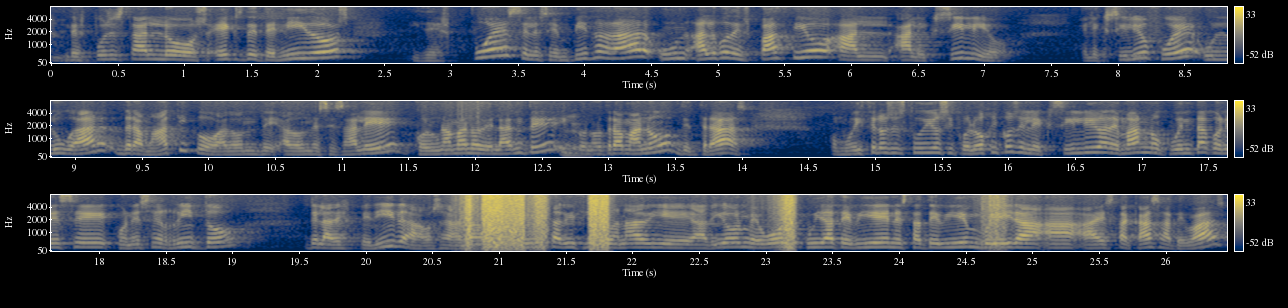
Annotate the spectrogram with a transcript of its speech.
después están los ex detenidos y después se les empieza a dar un, algo de espacio al exilio. El exilio fue un lugar dramático, a donde, a donde se sale con una mano delante y con otra mano detrás. Como dicen los estudios psicológicos, el exilio además no cuenta con ese, con ese rito de la despedida. O sea, no, está diciendo a nadie, adiós, me voy, cuídate bien, estate bien, voy a ir a esta casa, te vas,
